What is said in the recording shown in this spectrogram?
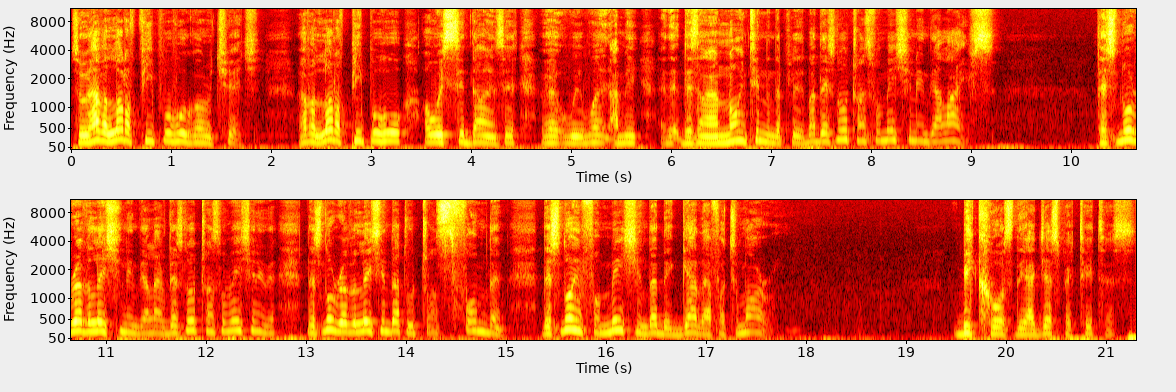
So you have a lot of people who go to church we have a lot of people who always sit down and say, well, we want, I mean, there's an anointing in the place, but there's no transformation in their lives. There's no revelation in their life. There's no transformation in there. There's no revelation that will transform them. There's no information that they gather for tomorrow. Because they are just spectators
